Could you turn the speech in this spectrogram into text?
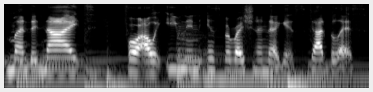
Monday night for our evening inspirational nuggets. God bless.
